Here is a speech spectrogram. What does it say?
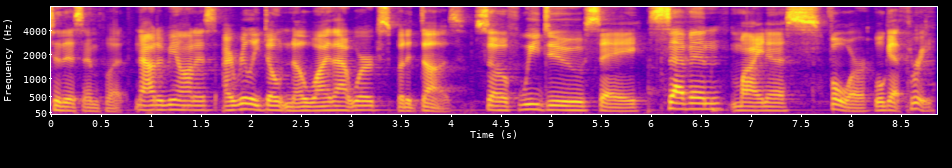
to this input. Now, to be honest, I really don't know why that works, but it does. So if we do, say, 7 minus 4, we'll get 3.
